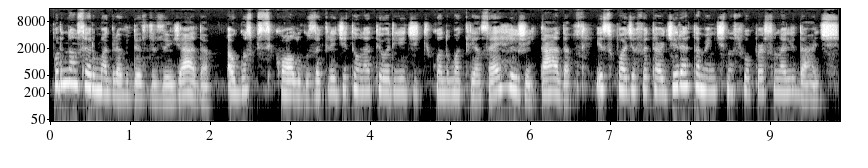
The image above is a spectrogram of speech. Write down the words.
Por não ser uma gravidez desejada, alguns psicólogos acreditam na teoria de que quando uma criança é rejeitada, isso pode afetar diretamente na sua personalidade.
